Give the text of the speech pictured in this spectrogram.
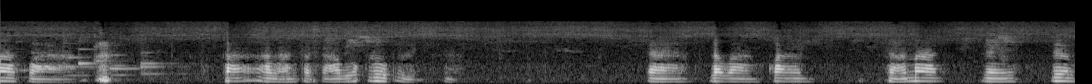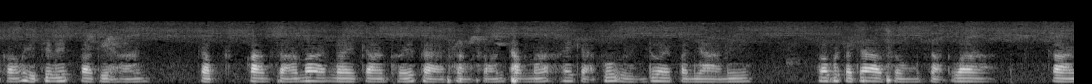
มากกว่าพระอาหารหันตสาวกรูปอื่น แต่ระหว่างความสามารถใน เรื่องของอิทธิฤทธิปาฏิหาริย์กับความสามารถในการเผยแผ่สั่งสอนธรรมะให้แก่ผู้อื่นด้วยปัญญานี้ พระพุทธเจ้าทรงตรัสว่าการ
